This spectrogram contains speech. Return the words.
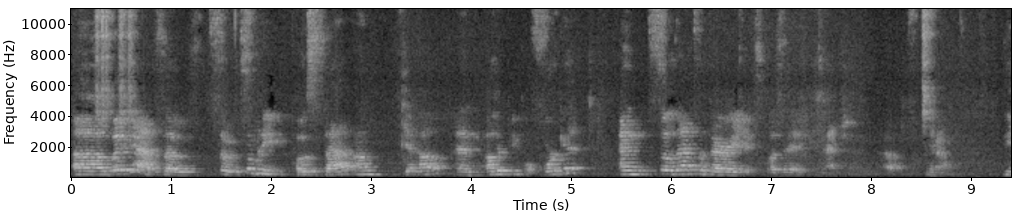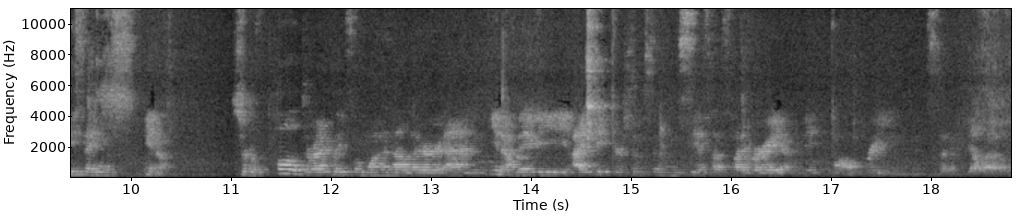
Uh, but yeah, so, so somebody posts that on GitHub and other people fork it. And so that's a very explicit connection of, you know, these things, you know, sort of pull directly from one another and, you know, maybe I take your Simpsons CSS library and make them all green instead of yellow,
